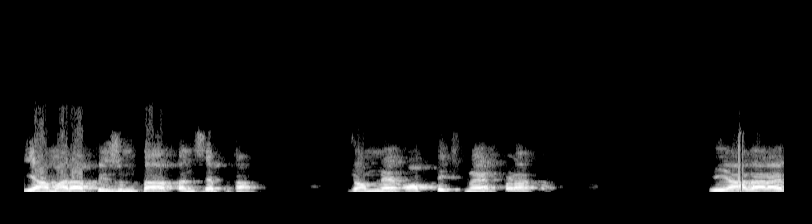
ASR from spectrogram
ये हमारा प्रिज्म का कंसेप्ट था, जो हमने ऑप्टिक्स में पढ़ा था। ये याद आ रहा है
